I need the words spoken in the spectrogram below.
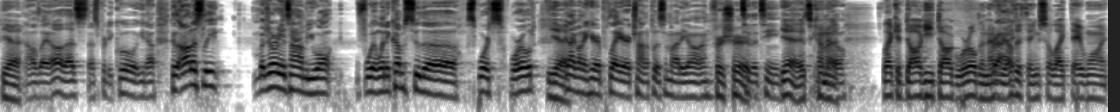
Yeah, and I was like, oh, that's that's pretty cool, you know, because honestly, majority of the time you won't. When, it comes to the sports world, yeah. you're not going to hear a player trying to put somebody on for sure to the team. Yeah, it's kind of you know? like a dog eat dog world and every right. other thing. So like they want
